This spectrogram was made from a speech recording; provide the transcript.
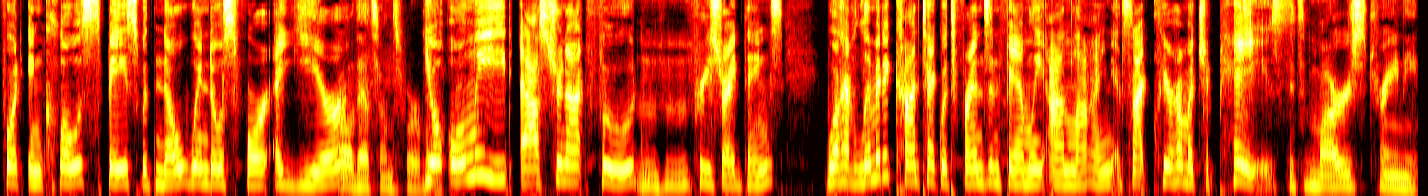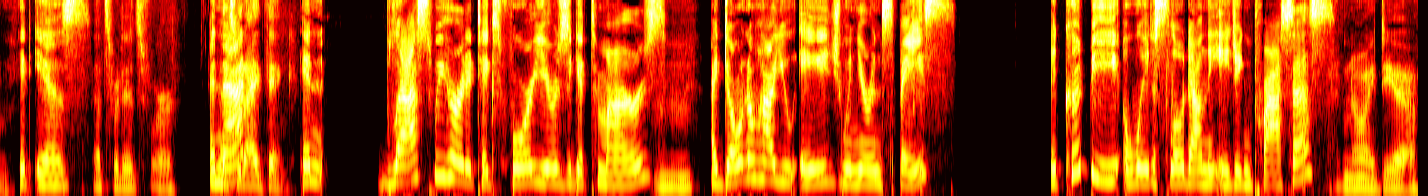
foot enclosed space with no windows for a year. Oh, that sounds horrible. You'll only eat astronaut food, Mm-hmm. freeze dried things. We'll have limited contact with friends and family online. It's not clear how much it pays. it's Mars training. It is. That's what it's for. And That's that, what I think. And last we heard, it takes four years to get to Mars. Mm-hmm. I don't know how you age when you're in space. It could be a way to slow down the aging process. I have no idea.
